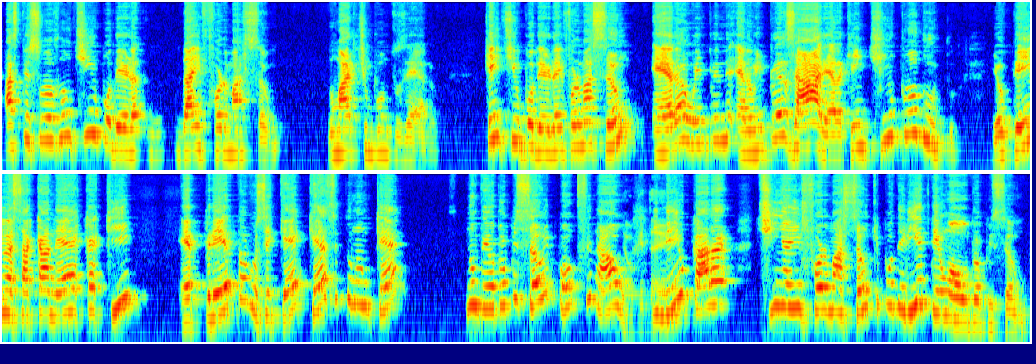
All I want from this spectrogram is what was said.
as pessoas não tinham o poder da informação no marketing 1.0. Quem tinha o poder da informação era o, empre... era o empresário, era quem tinha o produto. Eu tenho essa caneca aqui, é preta, você quer, quer, se tu não quer, não tem outra opção e ponto final. É e nem o cara tinha informação que poderia ter uma outra opção.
